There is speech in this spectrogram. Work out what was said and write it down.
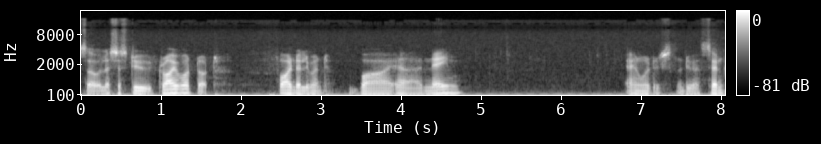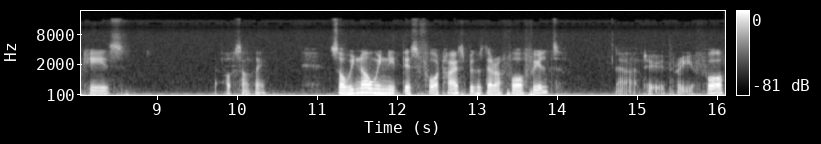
so let's just do driver dot find element by uh, name. And we're just going to do a send keys of something. So we know we need this four times because there are four fields. Uh, two three four.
